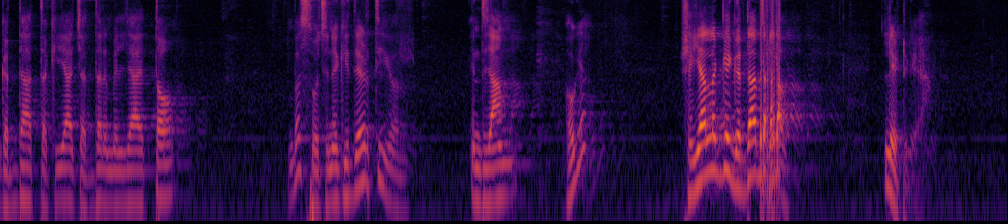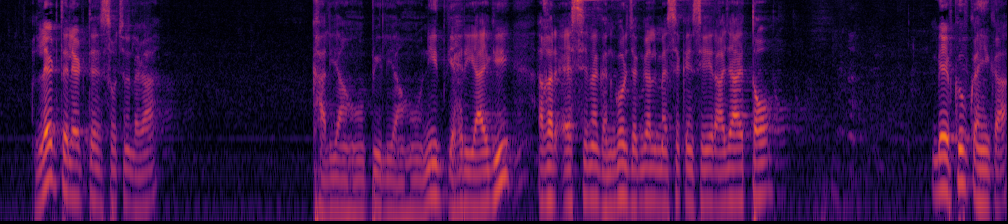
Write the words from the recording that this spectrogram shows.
गद्दा, तकिया, चद्दर मिल जाए तो। बस सोचने की देर थी और इंतज़ाम हो गया। शैया लग गई, गद्दा भी लगा, लेट गया। लेटते लेटते सोचने लगा खा लिया हूँ पी लिया हूँ, नींद गहरी आएगी। अगर ऐसे में घनघोर जंगल में से कहीं शेर आ जाए तो। बेवकूफ़ कहीं का।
